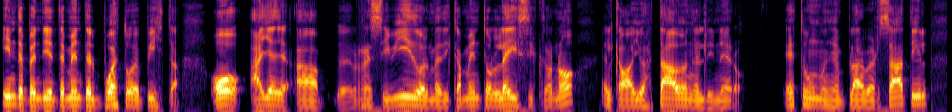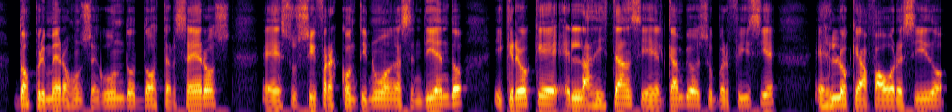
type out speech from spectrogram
independientemente del puesto de pista o haya ah, recibido el medicamento LASIK o no, el caballo ha estado en el dinero. Este es un ejemplar versátil, dos primeros, un segundo, dos terceros. Eh, sus cifras continúan ascendiendo y creo que las distancias y el cambio de superficie es lo que ha favorecido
